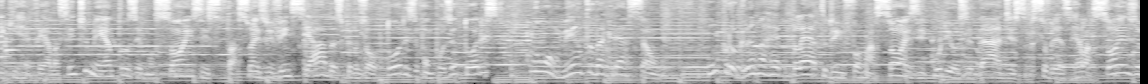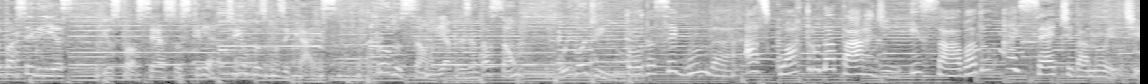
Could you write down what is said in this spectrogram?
e que revela sentimentos, emoções e situações vivenciadas pelos autores e compositores no momento da criação. Um programa repleto de informações e curiosidades sobre as relações de parcerias e os processos criativos musicais. Produção e apresentação: Rui Godinho. Toda segunda, às quatro da tarde e sábado, às sete da noite.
